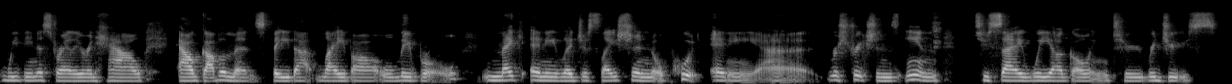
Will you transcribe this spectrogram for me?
within Australia and how our governments, be that Labor or Liberal, make any legislation or put any uh, restrictions in to say we are going to reduce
